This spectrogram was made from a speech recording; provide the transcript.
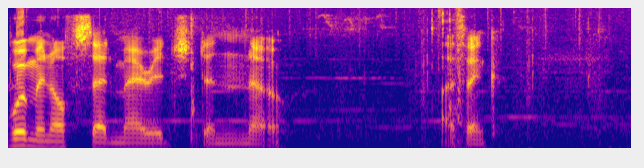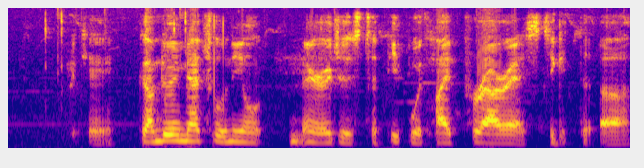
woman of said marriage, then no. I think. Okay, 'cause I'm doing matrilineal marriages to people with high prowess to get the uh,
